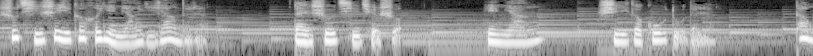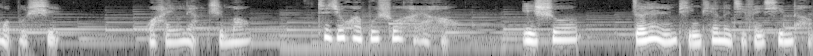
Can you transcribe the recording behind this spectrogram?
舒淇是一个和尹娘一样的人，但舒淇却说，尹娘是一个孤独的人，但我不是，我还有两只猫。”这句话不说还好，一说，则让人平添了几分心疼。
